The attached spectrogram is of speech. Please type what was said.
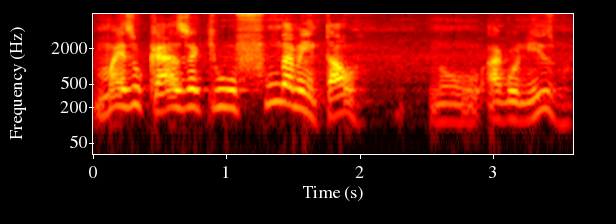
Mas o caso é que o fundamental no agonismo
